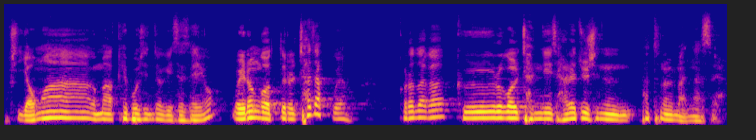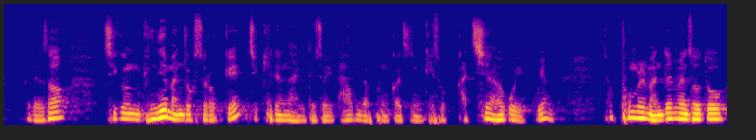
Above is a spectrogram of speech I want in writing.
혹시 영화 음악 해보신 적 있으세요? 뭐 이런 것들을 찾았고요. 그러다가 그걸 장기 잘해주시는 파트너를 만났어요. 그래서 지금 굉장히 만족스럽게 지키는 아이들 저희 다음 작품까지는 계속 같이 하고 있고요. 작품을 만들면서도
